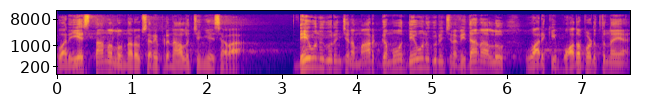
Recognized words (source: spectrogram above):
వారు ఏ స్థానంలో ఉన్నారో ఒకసారి ఎప్పుడైనా ఆలోచన చేసావా దేవుని గురించిన మార్గము దేవుని గురించిన విధానాలు వారికి బోధపడుతున్నాయా?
